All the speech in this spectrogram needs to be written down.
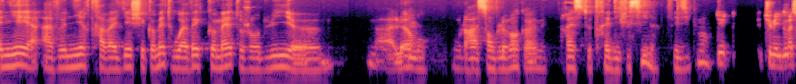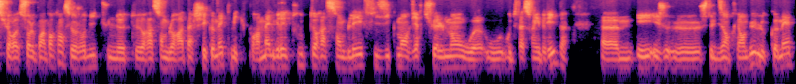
gagner à, venir travailler chez Comet ou avec Comet aujourd'hui à l'heure mm. où, où, le rassemblement quand même reste très difficile physiquement? Tu mets le doigt sur, sur le point important, c'est aujourd'hui tu ne te rassembleras pas chez Comet, mais tu pourras malgré tout te rassembler physiquement, virtuellement ou, ou, de façon hybride. Euh, et, je, je, te le disais en préambule, le Comet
